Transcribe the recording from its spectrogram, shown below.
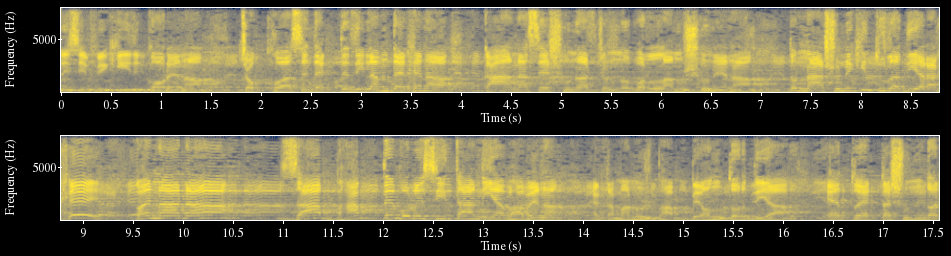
দিছি, ফিকির করে না। চক্ষু আছে দেখতে দিলাম, দেখে না। কান আছে শোনার জন্য বললাম, শুনে না। তো না শুনে কি তুলা দিয়া রাখে? না না, যা ভাবতে বলেছি তা নিয়ে ভাবে না। একটা মানুষ ভাববে, অন্তর দিয়া, এত একটা সুন্দর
